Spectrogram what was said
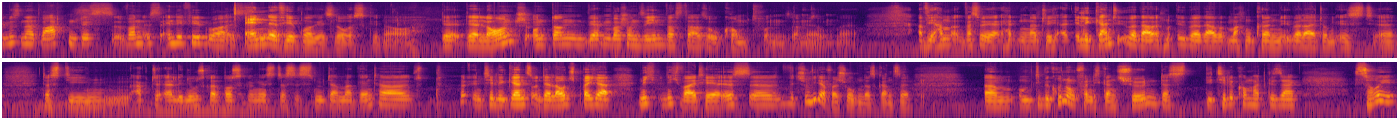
müssen halt warten bis, wann ist Ende Februar ist Ende Februar geht's los, genau. der, der Launch und dann werden wir schon sehen, was da so kommt von Samsung. Ja. Aber wir haben, was wir hätten natürlich eine elegante Übergabe, Übergabe machen können, Überleitung ist, äh, dass die aktuelle News gerade rausgegangen ist, dass es mit der Magenta-Intelligenz und der Lautsprecher nicht, nicht weit her ist, äh, wird schon wieder verschoben, das Ganze. Ähm, und die Begründung fand ich ganz schön, dass die Telekom hat gesagt, sorry,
